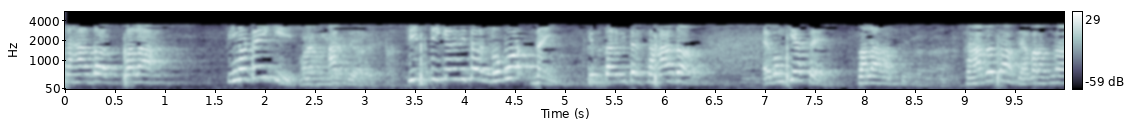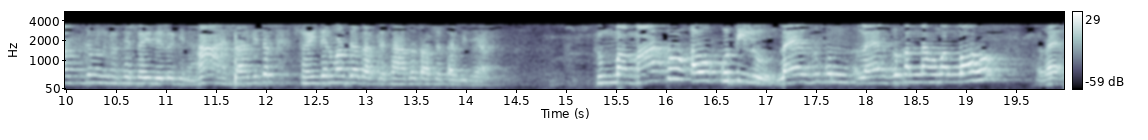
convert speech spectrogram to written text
শাহাদত, সালাহ তিনটাই কি? আছে। সিদ্দিকের ভিতর নবুয়ত নাই কিন্তু তার ভিতর শাহাদত। এবং কি আছে? সালাহ আছে। শাহাদত আছে আবার আপনার আশ্চর্য মনে করেন সে শহীদ হইল কিনা। হ্যাঁ তার ভিতর শহীদের মর্যাদা আছে শাহাদত আছে তার ভিতরে। সুম্মা মাতু আও কুতিলু লায়ার জুকুন লায়ার জুকান্নাহুম আল্লাহ লায়ার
